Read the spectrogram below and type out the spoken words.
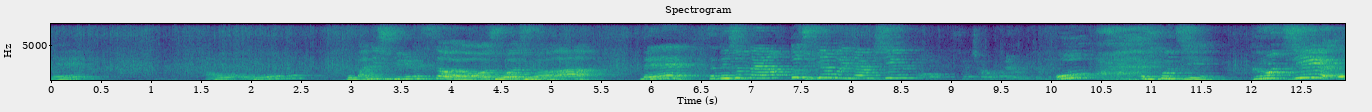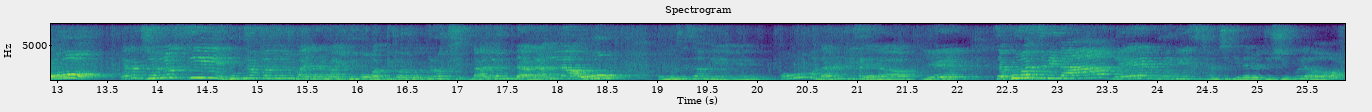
네. 아우, 오. 뭐 많이 준비를 했어요. 좋아, 좋아. 네. 자, 되셨나요? 또 준비한 거 있나요, 혹시? 어? 아, 이거지. 그렇지. 오. 약간 젤러시 동작과도 좀 많이 닮아 있는 것 같기도 하고. 그렇지. 날른다, 날라. 오. 어머 세상에. 오, 나를 끼세요. 예. 자, 고맙습니다. 네, 무대 뒤에서 잠시 기다려 주시고요.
